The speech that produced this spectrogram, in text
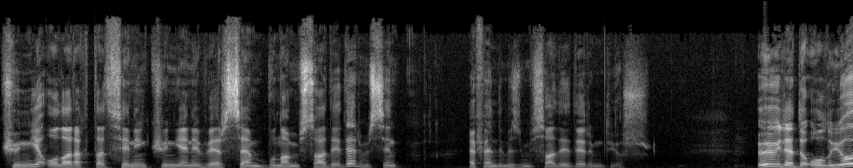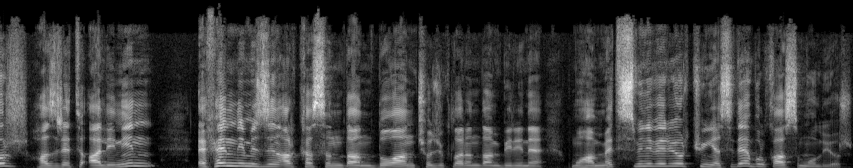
künye olarak da senin künyeni versem buna müsaade eder misin? Efendimiz müsaade ederim diyor. Öyle de oluyor Hazreti Ali'nin Efendimizin arkasından doğan çocuklarından birine Muhammed ismini veriyor künyesi de Ebul Kasım oluyor.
